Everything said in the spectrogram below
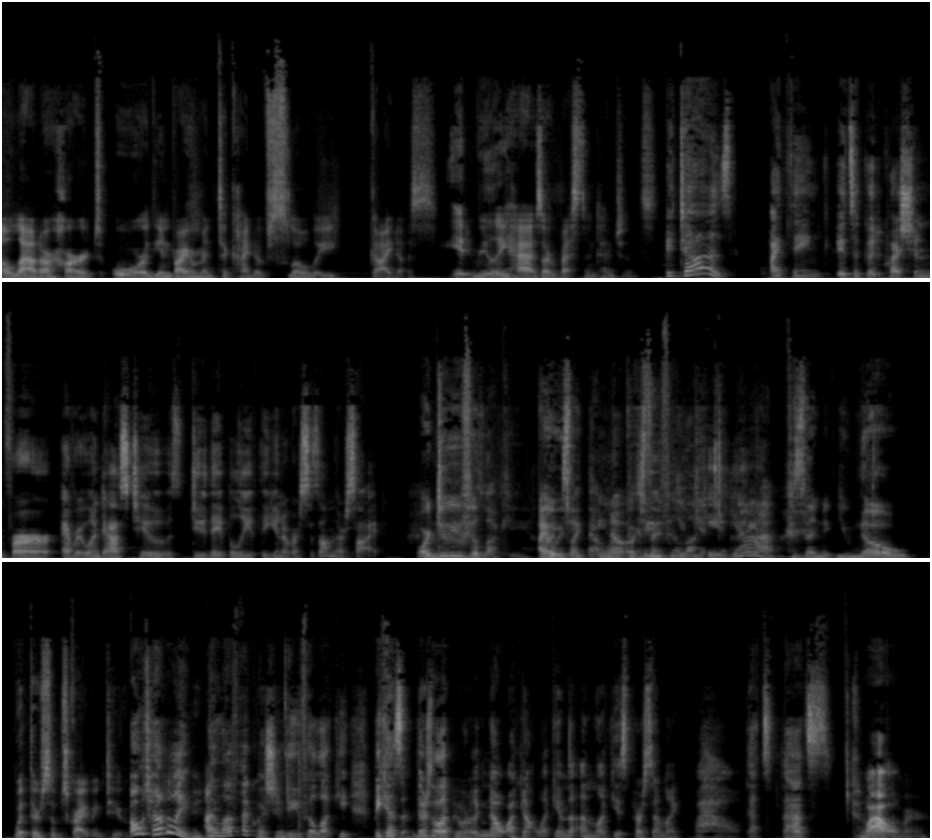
allowed our heart or the environment to kind of slowly guide us. It really has our best intentions. It does. I think it's a good question for everyone to ask too is do they believe the universe is on their side? Or do you Mhm. feel lucky? I Or always do- like that you one. know, or because do you feel get- lucky? Yeah. Because then you know what they're subscribing to. Oh, totally. Yeah. I love that question. Do you feel lucky? Because there's a lot of people who are like, no, I'm not lucky. I'm the unluckiest person. I'm like, wow, that's that's Kind wow. bummer.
